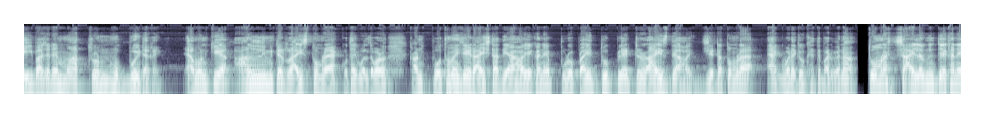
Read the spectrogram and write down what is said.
এই বাজারে মাত্র নব্বই টাকায়। এমনকি আনলিমিটেড রাইস তোমরা এক কথাই বলতে পারো। কারণ প্রথমে যে রাইসটা দেওয়া হয় এখানে পুরো প্রায় দু প্লেট রাইস দেওয়া হয়, যেটা তোমরা একবারে কেউ খেতে পারবে না। তোমরা চাইলেও কিন্তু এখানে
